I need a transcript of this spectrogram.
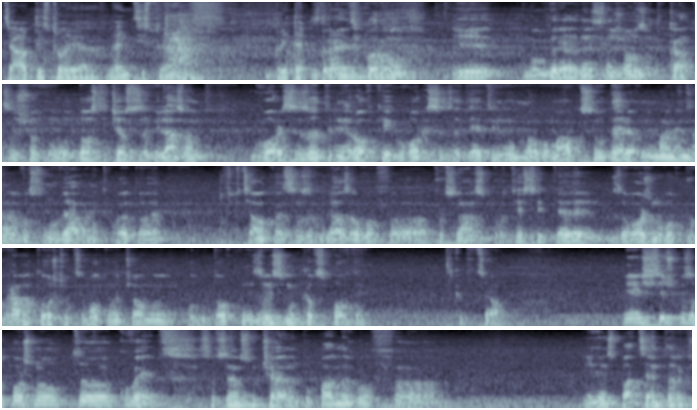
цялата история, Венци Стоянов, при теб? Здравейте първо и благодаря днес на Жор за поканата, защото доста често забелязвам Говори се за тренировки, говори се за диети, но много малко се отделя внимание на възстановяването, което е специално, което съм забелязал в професионални спортисти, те е заложено в програмата още от самото начало на подготовка, независимо какъв спорт е като цяло. И всичко започна от Ковейт. Съвсем случайно попаднах в един спа център,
